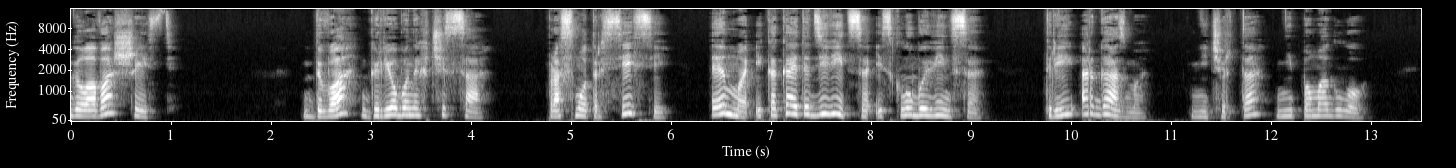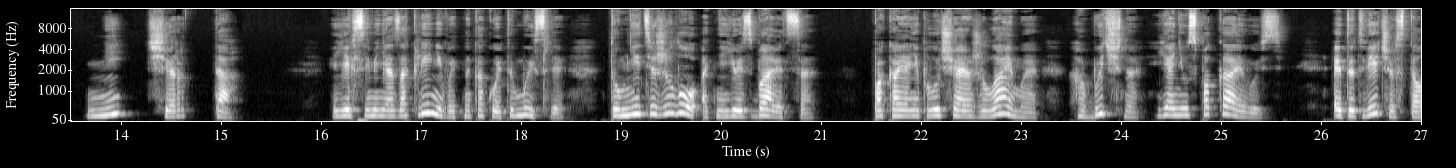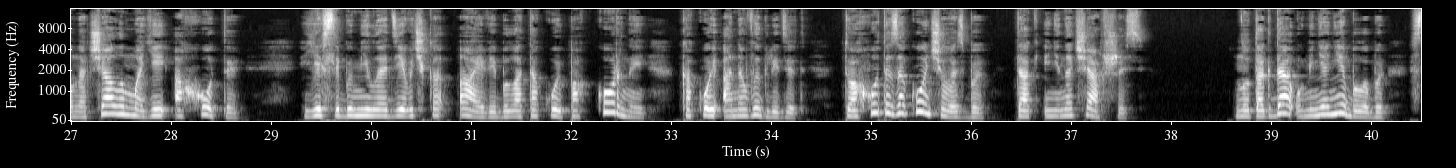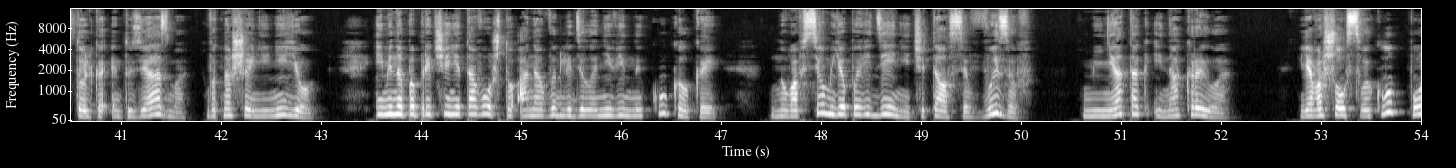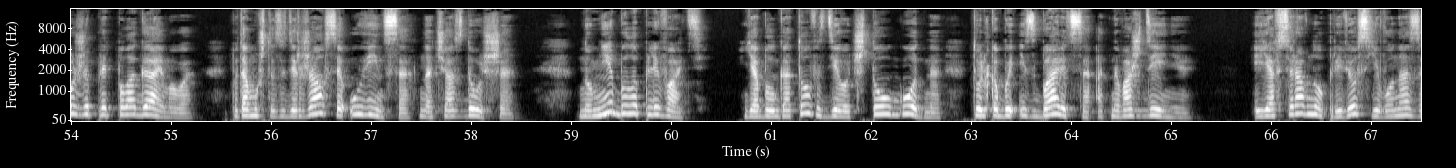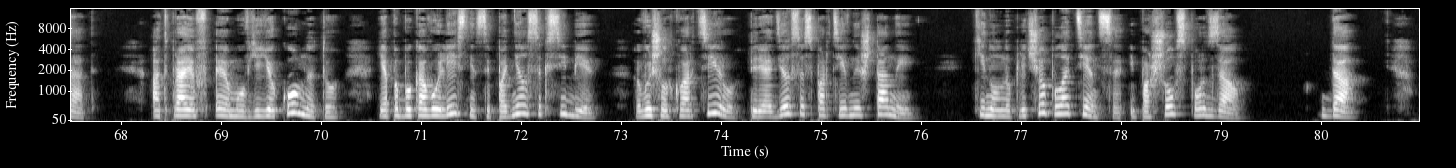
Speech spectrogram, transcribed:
Глава 6 Два грёбаных часа. Просмотр сессий, Эмма и какая-то девица из клуба Винса. Три оргазма. Ни черта не помогло. Ни черта. Если меня заклинивает на какой-то мысли, то мне тяжело от нее избавиться. Пока я не получаю желаемое, обычно я не успокаиваюсь. Этот вечер стал началом моей охоты – если бы милая девочка Айви была такой покорной, какой она выглядит, то охота закончилась бы, так и не начавшись. Но тогда у меня не было бы столько энтузиазма в отношении нее. Именно по причине того, что она выглядела невинной куколкой, но во всем ее поведении читался вызов, меня так и накрыло. Я вошел в свой клуб позже предполагаемого, потому что задержался у Винса на час дольше – но мне было плевать. Я был готов сделать что угодно, только бы избавиться от наваждения. И я все равно привез его назад. Отправив Эму в ее комнату, я по боковой лестнице поднялся к себе, вышел в квартиру, переоделся в спортивные штаны, кинул на плечо полотенце и пошел в спортзал. Да,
